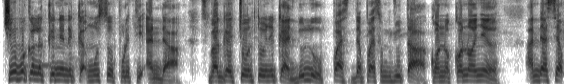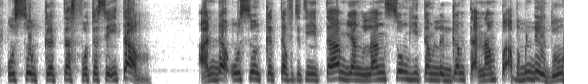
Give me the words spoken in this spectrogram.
Cuba kalau kena dekat musuh politik anda. Sebagai contohnya kan, dulu PAS dapat 10 juta. Konon-kononnya. Anda siap usung kertas fotoset hitam. Anda usung kertas fotoset hitam yang langsung hitam legam tak nampak apa benda tu.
